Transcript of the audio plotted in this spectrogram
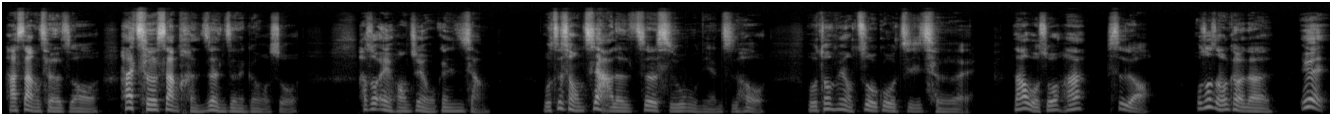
他上车之后，他车上很认真的跟我说，他说诶，黄俊，我跟你讲。我自从嫁了这十五年之后，我都没有坐过机车诶、然后我说啊，是哦，我说怎么可能？因为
